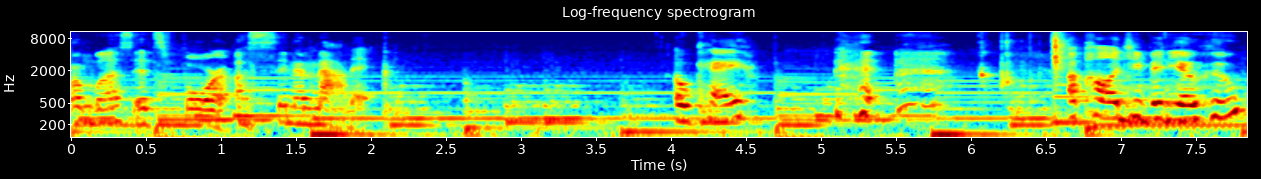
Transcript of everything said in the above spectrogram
unless it's for a cinematic. Okay? Apology video who?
